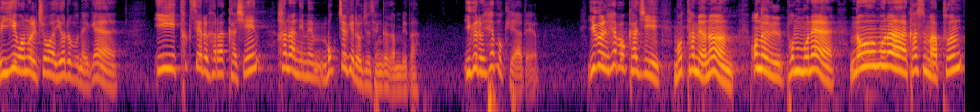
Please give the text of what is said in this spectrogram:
이게 오늘 저와 여러분에게 이 특세를 허락하신 하나님의 목적이라고 생각합니다. 이거를 회복해야 돼요. 이걸 회복하지 못하면은 오늘 본문에 너무나 가슴 아픈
